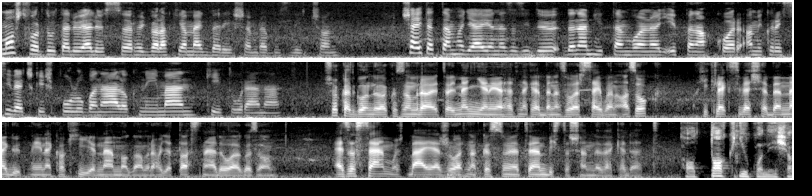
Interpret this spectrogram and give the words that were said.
Most fordult elő először, hogy valaki a megverésemre buzdítson. Sejtettem, hogy eljön ez az idő, de nem hittem volna, hogy éppen akkor, amikor egy szívecskés pólóban állok némán, két órán át. Sokat gondolkozom rajta, hogy mennyien élhetnek ebben az országban azok, akik legszívesebben megütnének, ha kiírnám magamra, hogy a tasznál dolgozom. Ez a szám most Bájer Zsoltnak köszönhetően biztosan növekedett. Ha a taknyukon és a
